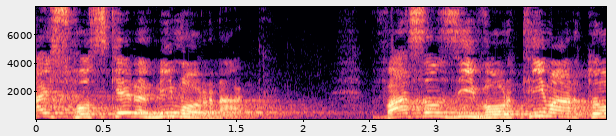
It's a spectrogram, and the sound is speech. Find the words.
այս խոսքերը մի մորնակ։ Վասնզի որդի մարդո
